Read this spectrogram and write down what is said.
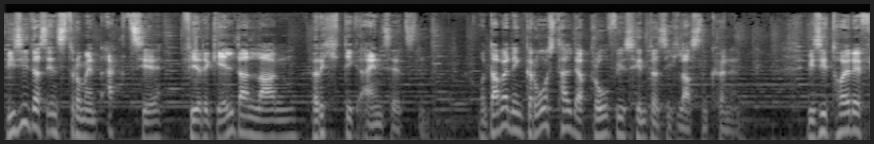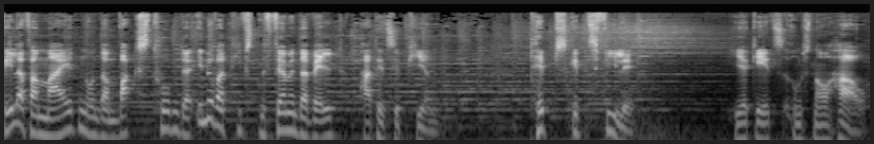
wie Sie das Instrument Aktie für Ihre Geldanlagen richtig einsetzen und dabei den Großteil der Profis hinter sich lassen können. Wie Sie teure Fehler vermeiden und am Wachstum der innovativsten Firmen der Welt partizipieren. Tipps gibt's viele. Hier geht's ums Know-how.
